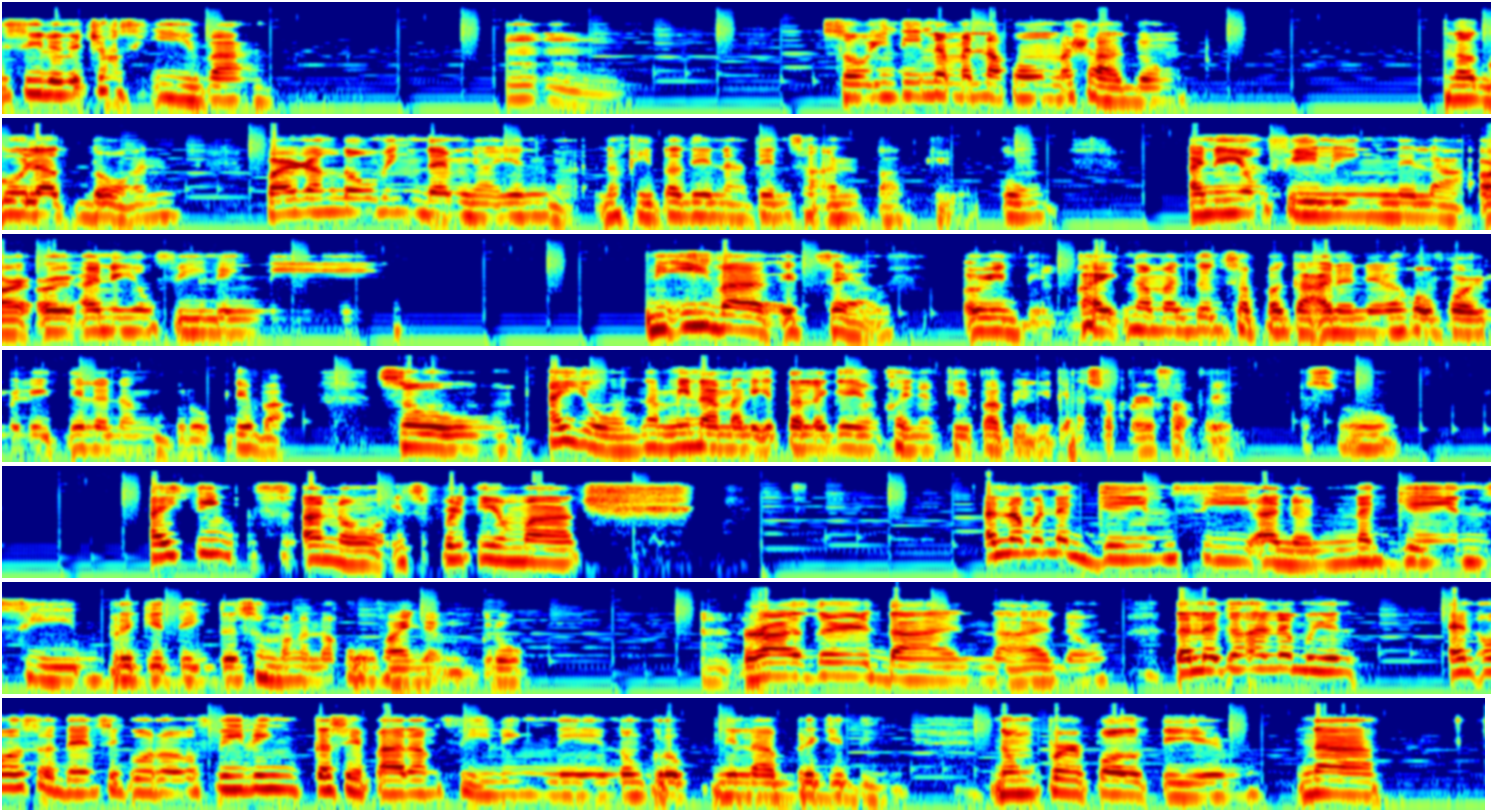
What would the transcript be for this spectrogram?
Si Silhouette, tsaka si Eva. Mm-mm. So, hindi naman ako masyadong nagulat doon. Parang knowing them nga, yun nga, nakita din natin sa Unpack yun, kung ano yung feeling nila or, or ano yung feeling ni ni Eva itself or kahit naman dun sa pagkaano nila kung formulate nila ng group, di ba? So, ayun, na minamaliit talaga yung kanyang capability as a performer. So, I think, ano, it's pretty much alam mo nag-gain si ano, nag-gain si Brigading doon sa mga nakuha niyang group Mm-mm. rather than na ano, talagang alam mo yun and also din siguro feeling kasi parang feeling ni nung group nila Brigading nung purple team na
